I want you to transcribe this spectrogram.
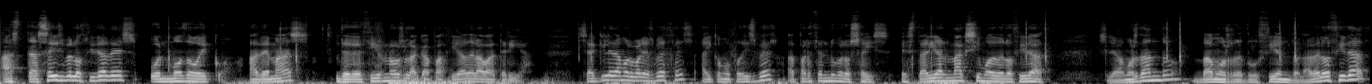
hasta 6 velocidades o en modo eco, además de decirnos la capacidad de la batería. Si aquí le damos varias veces, ahí como podéis ver, aparece el número 6. Estaría al máximo de velocidad. Si le vamos dando, vamos reduciendo la velocidad,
